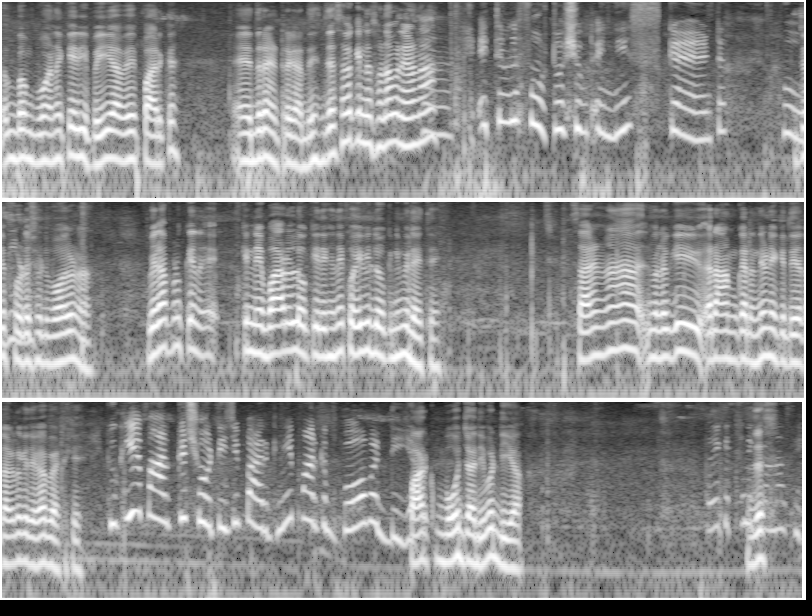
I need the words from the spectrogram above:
ਬੰਬੂਆਂ ਨਾਲ ਘੇਰੀ ਪਈ ਆਵੇ ਪਾਰਕ। ਇਧਰ ਐਂਟਰ ਕਰਦੇ। ਜੈਸਾ ਕਿੰਨਾ ਸੋਹਣਾ ਬਣਿਆ ਨਾ ਇੱਥੇ ਮਤਲਬ ਫੋਟੋ ਸ਼ੂਟ ਇੰਨੀ ਸਕੈਂਟ ਹੋ ਤੇ ਫੋਟੋ ਸ਼ੂਟ ਬਹੁਤ ਹੋਣਾ। ਵੇਲਾ ਆਪਾਂ ਨੂੰ ਕਿੰਨੇ ਕਿੰਨੇ ਬਾਹਰ ਲੋਕੀ ਦਿਖਦੇ ਕੋਈ ਵੀ ਲੋਕ ਨਹੀਂ ਮਿਲੇ ਇੱਥੇ। ਸਾਰੇ ਨਾ ਮਤਲਬ ਕਿ ਆਰਾਮ ਕਰਨ ਦੇ ਹੋਣੇ ਕਿਤੇ ਅਲੱਗ ਅਲੱਗ ਜਗ੍ਹਾ ਬੈਠ ਕੇ। ਕਿਉਂਕਿ ਇਹ ਪਾਰਕ ਛੋਟੀ ਜਿਹੀ ਪਾਰਕ ਨਹੀਂ ਇਹ ਪਾਰਕ ਬਹੁਤ ਵੱਡੀ ਆ। ਪਾਰਕ ਬਹੁਤ ਜ਼ਿਆਦਾ ਵੱਡੀ ਆ। ਇਹ ਕਿੱਥੇ ਨਿਕਲਣਾ ਸੀ?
